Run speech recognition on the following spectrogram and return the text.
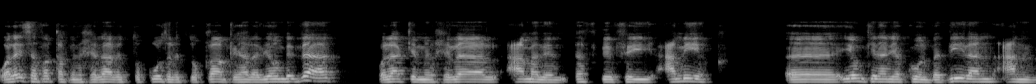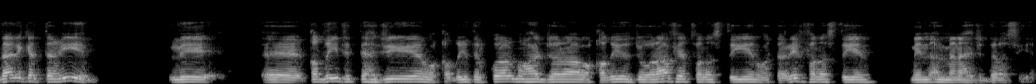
وليس فقط من خلال الطقوس التي تقام في هذا اليوم بالذات ولكن من خلال عمل تثقيفي عميق. يمكن أن يكون بديلا عن ذلك التغيير لقضية التهجير وقضية القرى المهجره وقضية جغرافيا فلسطين وتاريخ فلسطين من المناهج الدراسية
